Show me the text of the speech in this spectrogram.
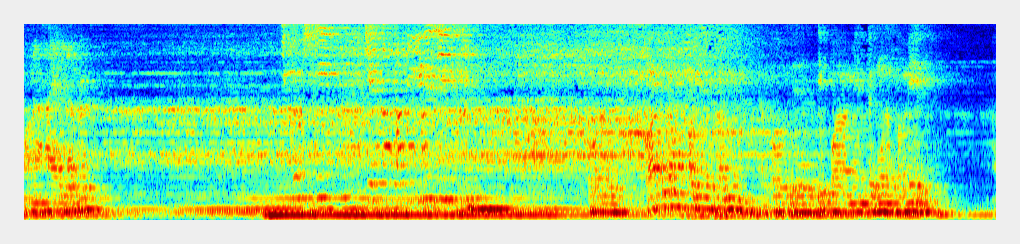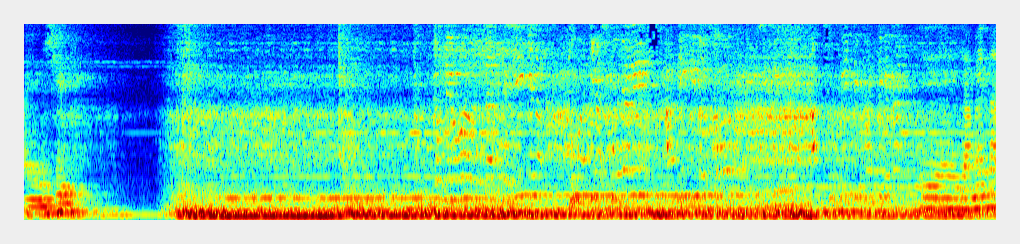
on a higher level. Agora é uma família para mim, é tipo a minha segunda família, aí no Chipre. για μένα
